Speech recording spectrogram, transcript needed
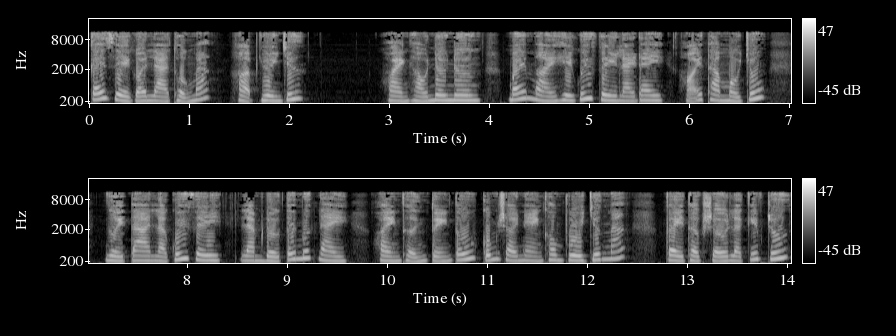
Cái gì gọi là thuận mắt, hợp duyên chứ? Hoàng hậu nương nương, mới mời hi quý phi lại đây, hỏi thăm một chút. Người ta là quý phi, làm được tới mức này, hoàng thượng tuyển tú cũng sợ nàng không vui trước mắt. Vậy thật sự là kiếp trước,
